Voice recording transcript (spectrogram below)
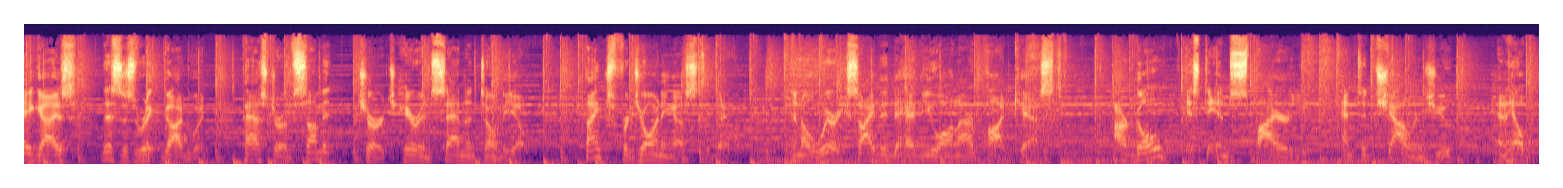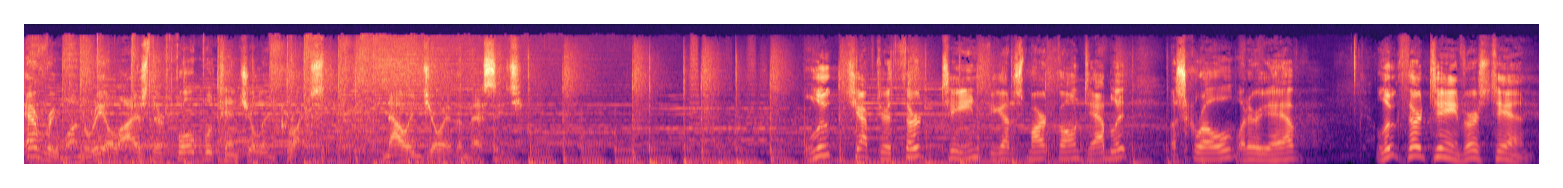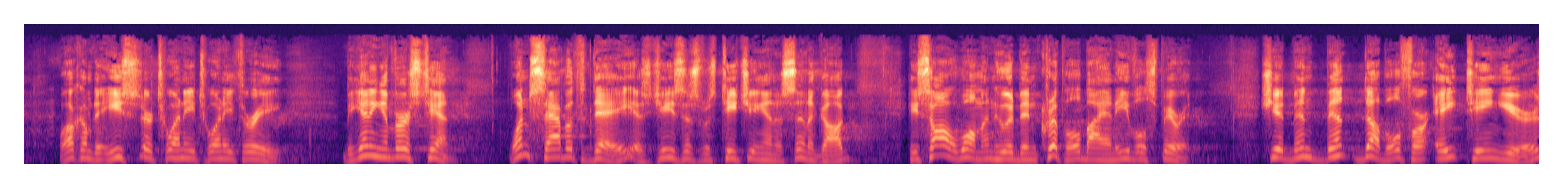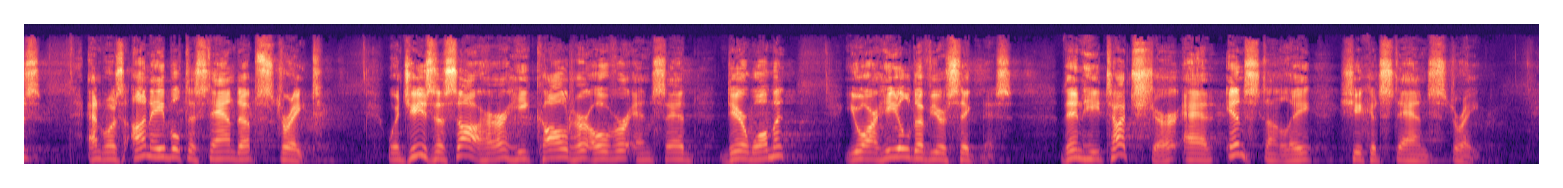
Hey guys, this is Rick Godwin, pastor of Summit Church here in San Antonio. Thanks for joining us today. You know, we're excited to have you on our podcast. Our goal is to inspire you and to challenge you and help everyone realize their full potential in Christ. Now enjoy the message. Luke chapter 13, if you got a smartphone, tablet, a scroll, whatever you have. Luke 13, verse 10. Welcome to Easter 2023. Beginning in verse 10. One Sabbath day, as Jesus was teaching in a synagogue, he saw a woman who had been crippled by an evil spirit. She had been bent double for 18 years and was unable to stand up straight. When Jesus saw her, he called her over and said, Dear woman, you are healed of your sickness. Then he touched her, and instantly she could stand straight.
